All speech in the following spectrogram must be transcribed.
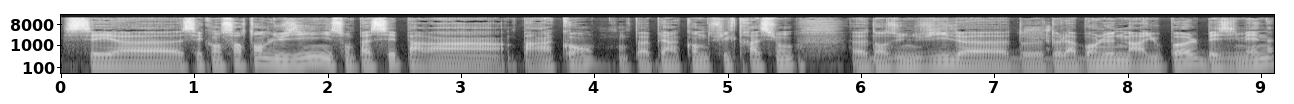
C'est euh, c'est qu'en sortant de l'usine, ils sont passés par un par un camp, on peut appeler un camp de filtration euh, dans une ville de, de la banlieue de Mariupol, Bézimen.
